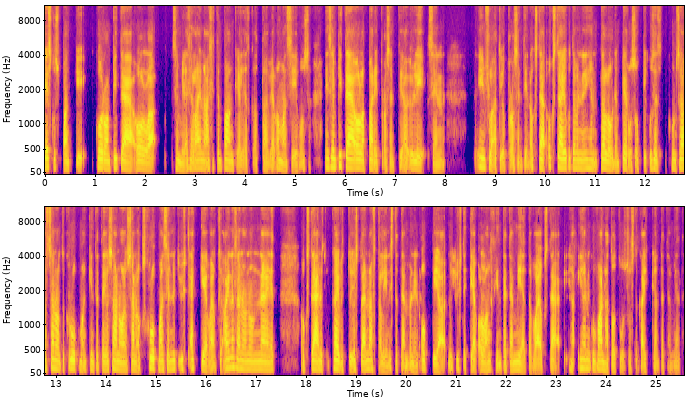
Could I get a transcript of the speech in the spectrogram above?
keskuspankkikoron pitää olla, se millä se lainaa sitten pankeille, jotka ottaa vielä oman siivunsa, niin sen pitää olla pari prosenttia yli sen inflaatioprosentin. Onko tämä, onko tämä joku tämmöinen ihan talouden perusoppi, kun sä, kun sä oot sanonut, että Krugmankin tätä jo sanoi, sanoiko Krugman sen nyt yhtäkkiä vai onko se aina sanonut näin, että onko tämä nyt kaivettu jostain naftaliinista tämmöinen oppi ja nyt yhtäkkiä ollaankin tätä mieltä vai onko tämä ihan, ihan niin kuin vanha totuus, josta kaikki on tätä mieltä?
